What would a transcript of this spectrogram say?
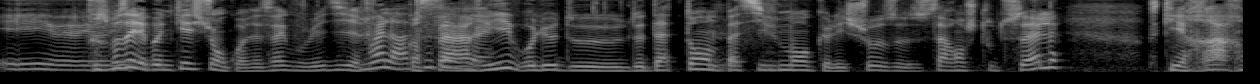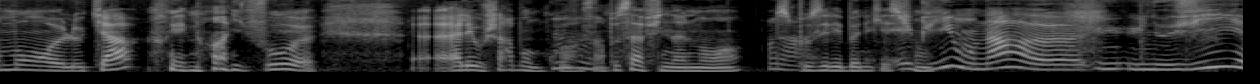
Il faut se poser les bonnes questions, quoi. C'est ça que vous voulez dire. Voilà, Quand ça arrive, au lieu de d'attendre passivement que les choses s'arrangent toutes seules, ce qui est rarement euh, le cas, et eh ben, il faut euh, aller au charbon. Mmh. C'est un peu ça finalement, hein, se poser les bonnes questions. Et puis on a euh, une vie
